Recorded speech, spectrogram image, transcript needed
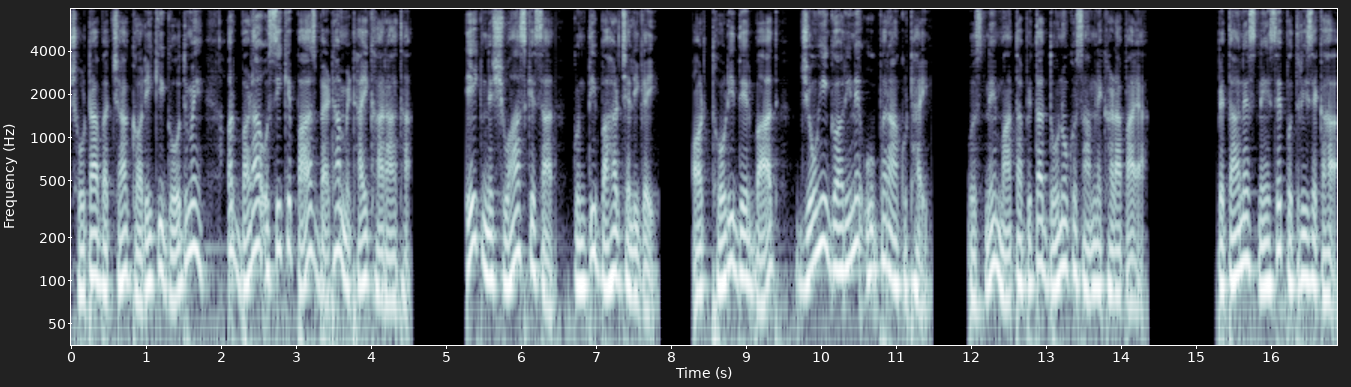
छोटा बच्चा गौरी की गोद में और बड़ा उसी के पास बैठा मिठाई खा रहा था। एक निश्वास के साथ कुंती बाहर चली गई और थोड़ी देर बाद जो ही गौरी ने ऊपर आँख उठाई, उसने माता पिता दोनों को सामने खड़ा पाया। पिता ने स्नेह से पुत्री से कहा,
